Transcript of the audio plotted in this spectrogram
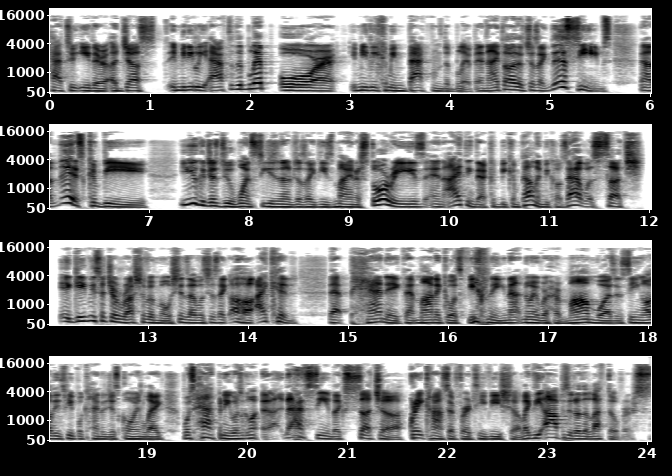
had to either adjust immediately after the blip or immediately coming back from the blip. And I thought it's just like, this seems, now this could be, you could just do one season of just like these minor stories. And I think that could be compelling because that was such, it gave me such a rush of emotions. I was just like, oh, I could, that panic that Monica was feeling, not knowing where her mom was and seeing all these people kind of just going like, what's happening? What's going, uh, that seemed like such a great concept for a TV show, like the opposite of the leftovers.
